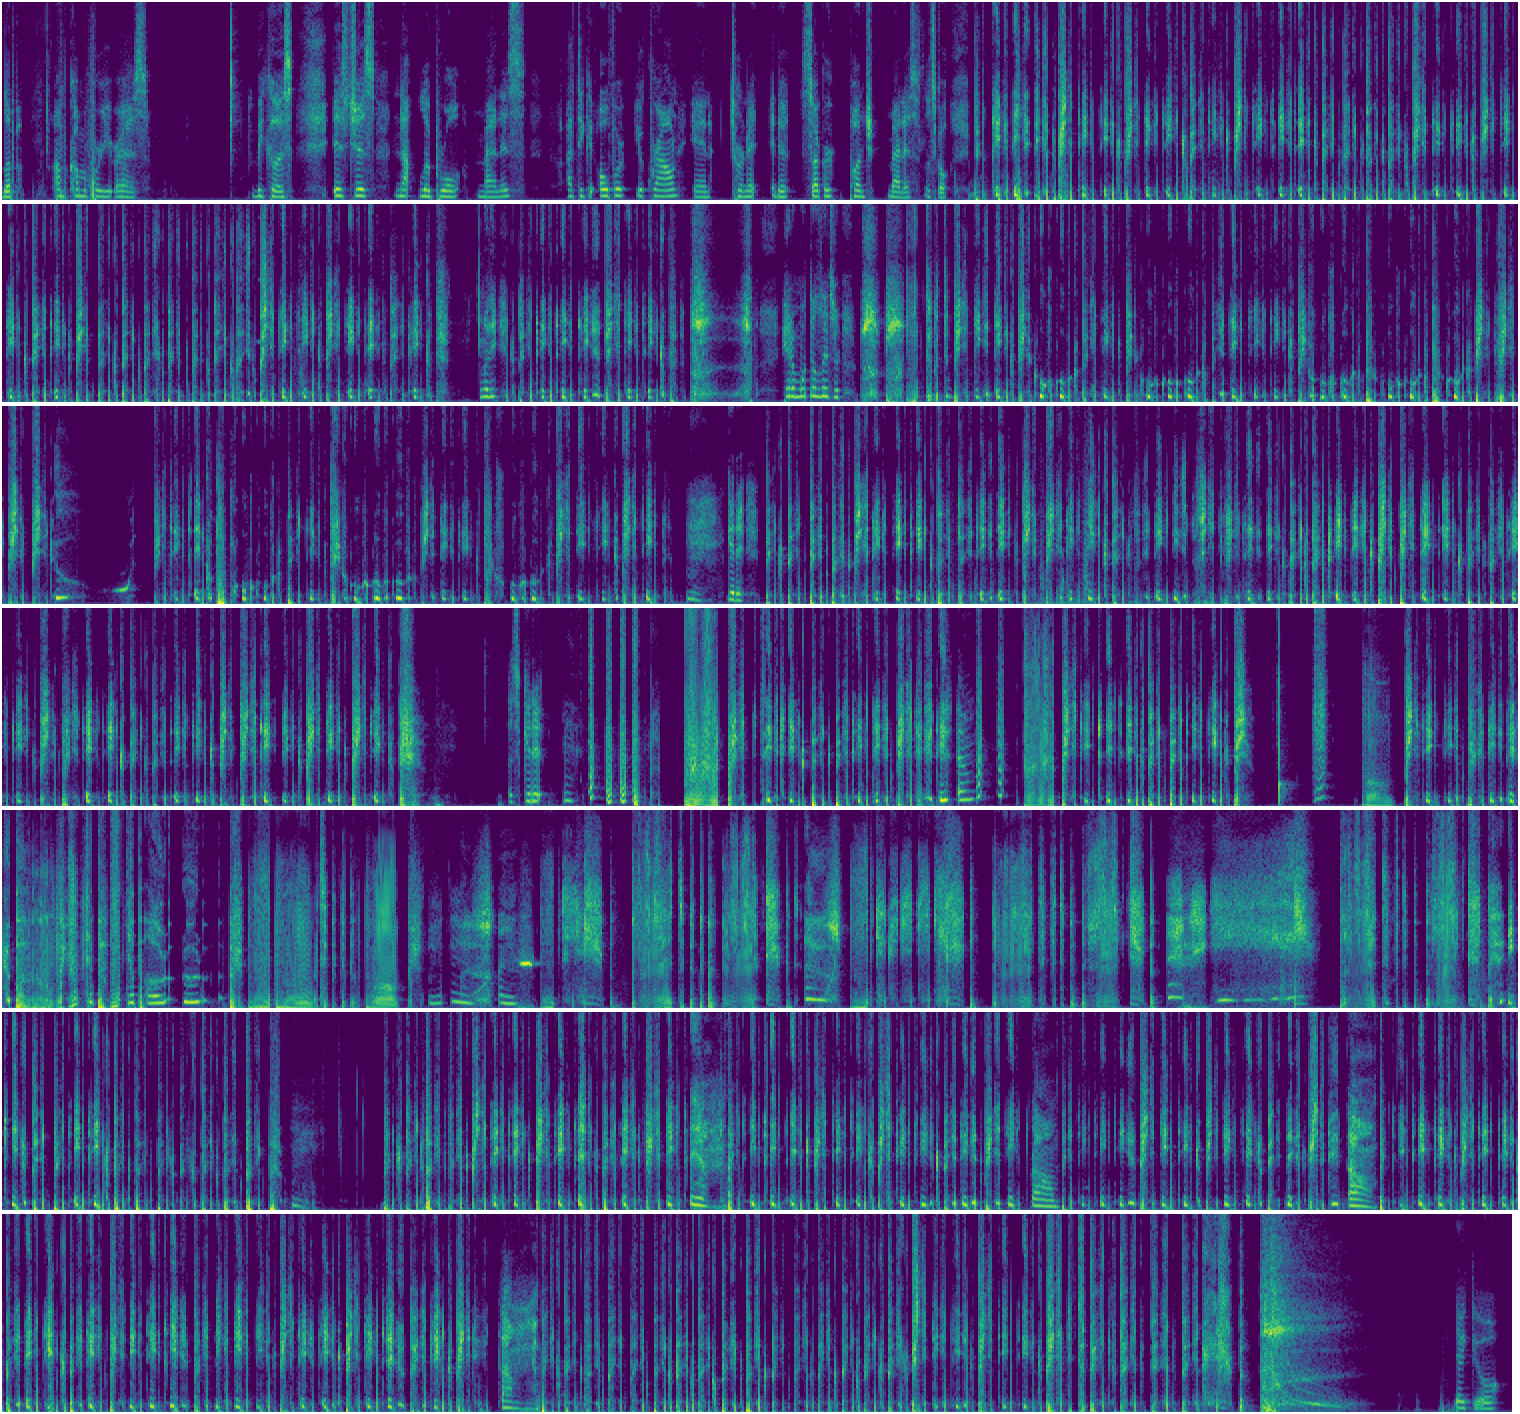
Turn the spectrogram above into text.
Lip, I'm coming for your ass. Because it's just not liberal madness. I take it over your crown and turn it into sucker punch madness. Let's go. Hit him with the laser. Get it. Um, Thank you.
